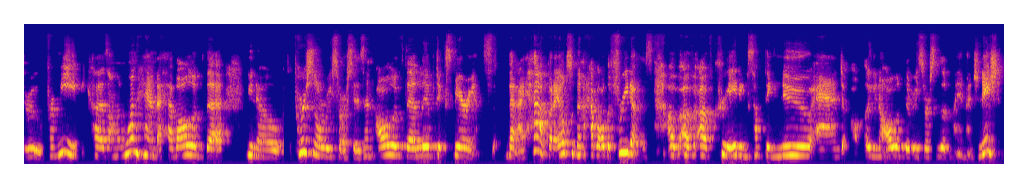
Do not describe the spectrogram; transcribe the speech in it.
through for me, because on the one hand, I have all of the, you know, personal resources and all of the lived experience that I have, but I also then have all the freedoms of, of, of creating something new and, you know, all of the resources of my imagination.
